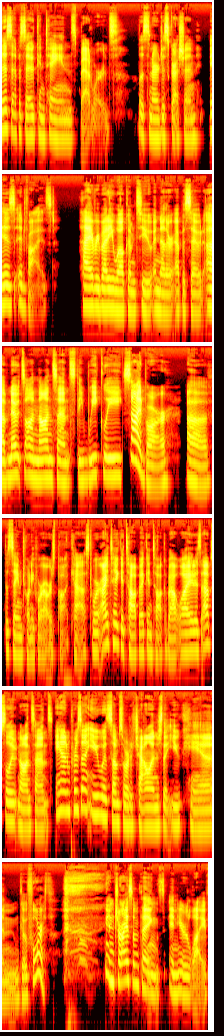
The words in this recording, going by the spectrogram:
This episode contains bad words. Listener discretion is advised. Hi, everybody. Welcome to another episode of Notes on Nonsense, the weekly sidebar of the same 24 hours podcast, where I take a topic and talk about why it is absolute nonsense and present you with some sort of challenge that you can go forth and try some things in your life.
